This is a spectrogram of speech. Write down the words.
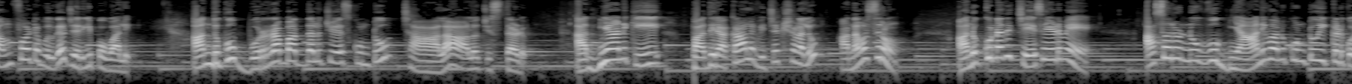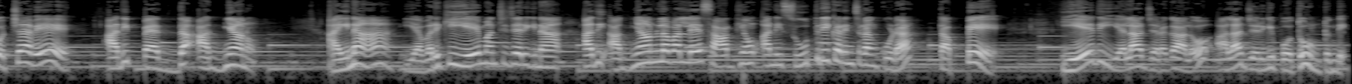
కంఫర్టబుల్గా జరిగిపోవాలి. అందుకు బుర్రబద్దలు చేసుకుంటూ చాలా ఆలోచిస్తాడు. అజ్ఞానికి పది రకాల విచక్షణలు అనవసరం. అనుకున్నది చేసేయడమే. అసలు నువ్వు జ్ఞానివనుకుంటూ ఇక్కడికి వచ్చావే అది పెద్ద అజ్ఞానం. అయినా ఎవరికి ఏ మంచి జరిగినా అది అజ్ఞానుల వల్లే సాధ్యం అని సూత్రీకరించడం కూడా తప్పే. ఏది ఎలా జరగాలో అలా జరిగిపోతూ ఉంటుంది.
